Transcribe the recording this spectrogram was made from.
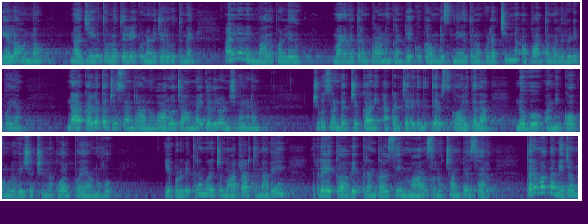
ఎలా ఉన్నావు? నా జీవితంలో తెలియకుండానే జరుగుతున్నాయి. అయినా నేను బాధపడలేదు. మనమిద్దరం ప్రాణం కంటే ఎక్కువగా ఉండే స్నేహితులం కూడా చిన్న అపార్థం వల్ల విడిపోయాం. నా కళ్ళతో చూశాను రా నువ్వు ఆ రోజు ఆ అమ్మాయి గదిలో నుంచి వెళ్ళడం. చూసుండొచ్చు కానీ అక్కడ జరిగింది తెలుసుకోవాలి కదా. నువ్వు అని కోపంలో విచక్షణ కోల్పోయావు నువ్వు. ఇప్పుడు విక్రమ్ గురించి మాట్లాడుతున్నావే? రేఖ విక్రమ్ కలిసి మానసును చంపేశారు. తర్వాత నిజం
